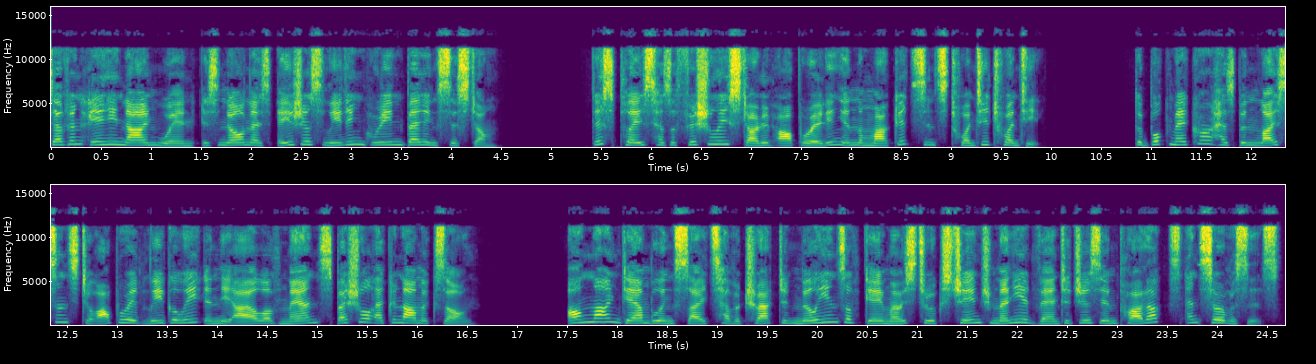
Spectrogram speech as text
789 Win is known as Asia's leading green betting system. This place has officially started operating in the market since 2020. The bookmaker has been licensed to operate legally in the Isle of Man Special Economic Zone. Online gambling sites have attracted millions of gamers to exchange many advantages in products and services.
